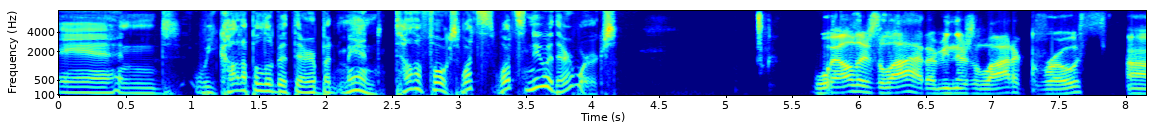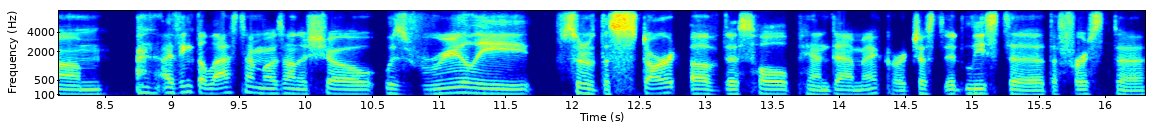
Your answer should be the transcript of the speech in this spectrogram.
And we caught up a little bit there, but man, tell the folks what's what's new with Airworks. Well, there's a lot. I mean, there's a lot of growth. Um, I think the last time I was on the show was really sort of the start of this whole pandemic, or just at least uh, the first, uh,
